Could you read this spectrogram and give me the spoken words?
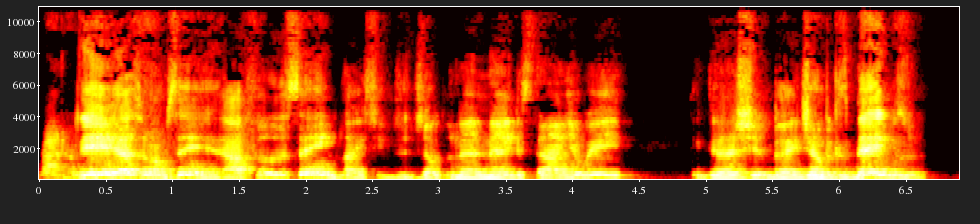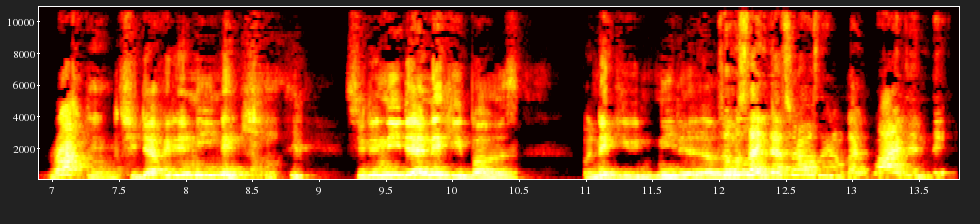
ride her. yeah, that's what I'm saying. I feel the same. Like she just jumped on that Meg Stallion way to get her shit back jumping because Meg was rocking. She definitely didn't need Nicki. she didn't need that Nicki buzz, but Nicki needed. A So it's like that's what I was saying. I'm like, why did Nick?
